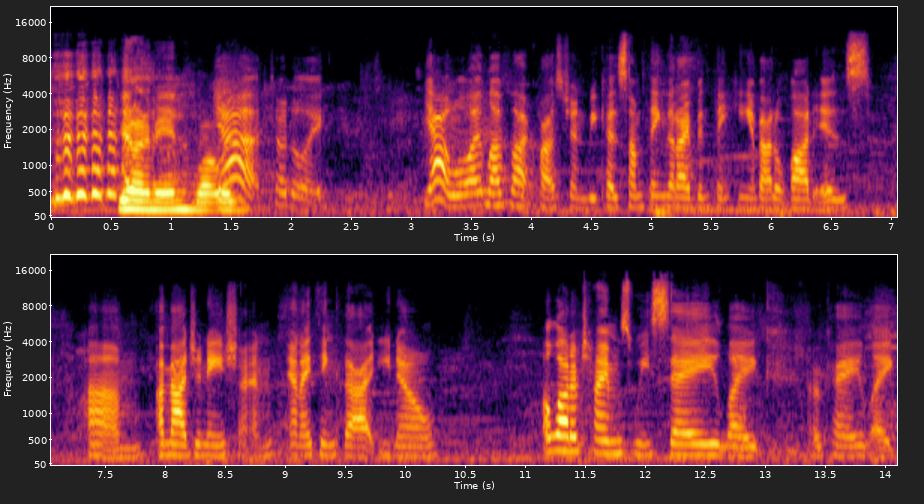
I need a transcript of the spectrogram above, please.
you know what i mean what would- Yeah, totally. Yeah, well, I love that question because something that I've been thinking about a lot is um, imagination. And I think that, you know, a lot of times we say, like, okay, like,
